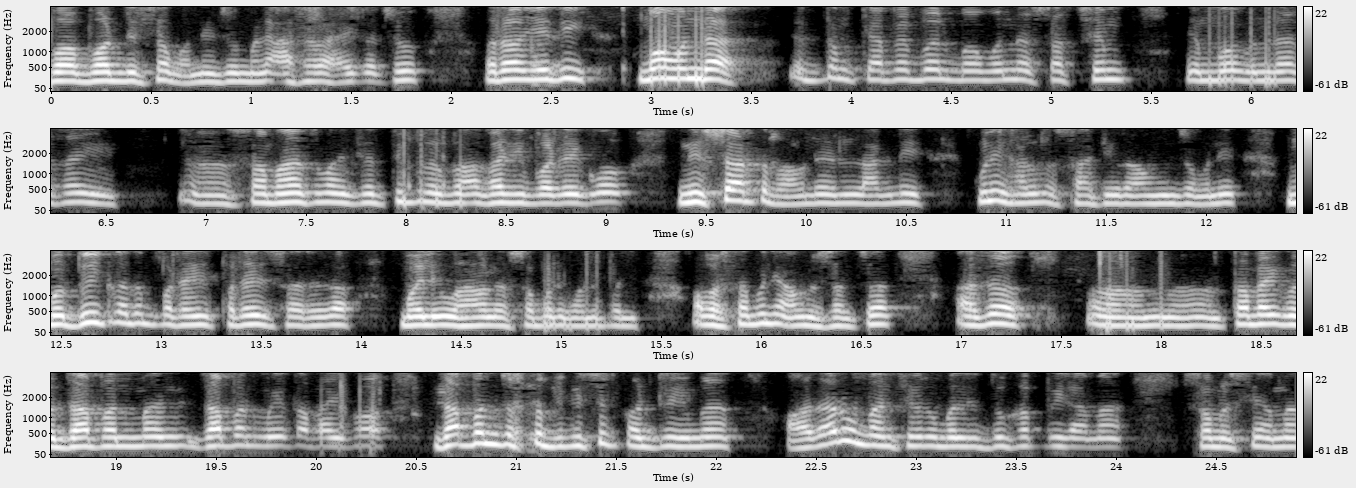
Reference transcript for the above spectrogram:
ब- बढ्नेछ भन्ने जुन मैले आशा राखेको छु। र यदि मभन्दा एकदम क्यापेबल मभन्दा सक्षम मभन्दा चाहिँ समाजमा तीव्र रूपमा अगाडि बढेको निस्वार्थ भावनाले लाग्ने कुनै खालको साथीहरू आउनुहुन्छ भने म दुई कदम पठाइ पठाइ सरेर मैले उहाँहरूलाई सपोर्ट गर्नुपर्ने अवस्था पनि आउन सक्छ। आज तपाईँको जापानमा जापानमै तपाईँको जापान जस्तो विकसित कन्ट्रीमा हजारौँ मान्छेहरू मैले दुःख पीडामा समस्यामा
